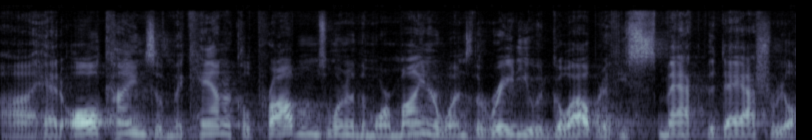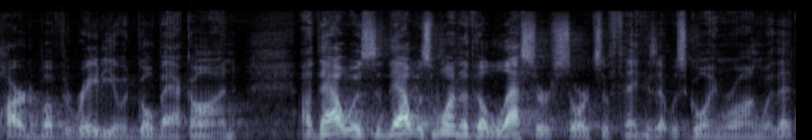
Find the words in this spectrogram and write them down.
Uh, had all kinds of mechanical problems. One of the more minor ones, the radio would go out, but if you smacked the dash real hard above the radio, it would go back on. Uh, that, was, that was one of the lesser sorts of things that was going wrong with it.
